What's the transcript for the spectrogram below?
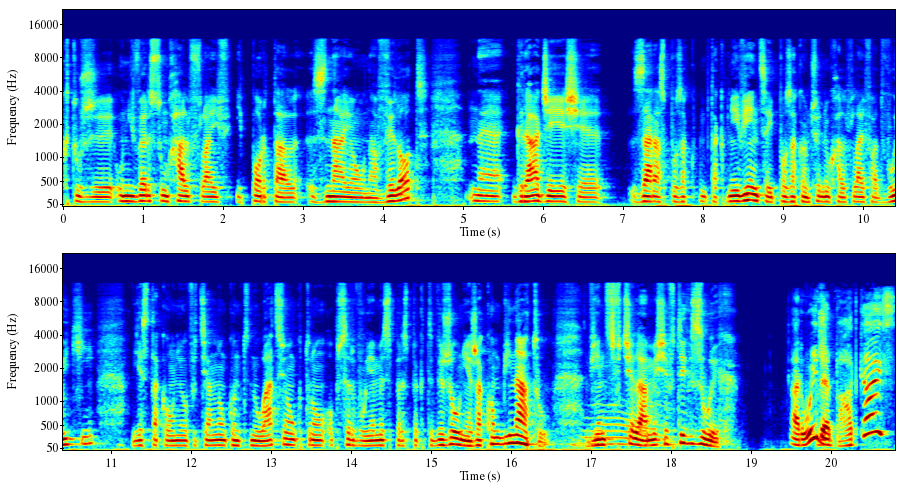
którzy uniwersum Half-Life i Portal znają na wylot. E, Gra dzieje się zaraz po, tak mniej więcej po zakończeniu Half-Life'a dwójki. Jest taką nieoficjalną kontynuacją, którą obserwujemy z perspektywy żołnierza kombinatu, więc wcielamy się w tych złych. Are we the bad guys?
